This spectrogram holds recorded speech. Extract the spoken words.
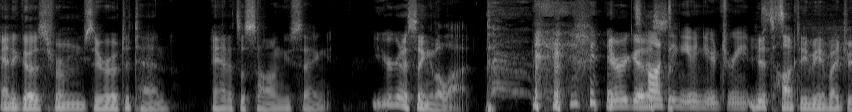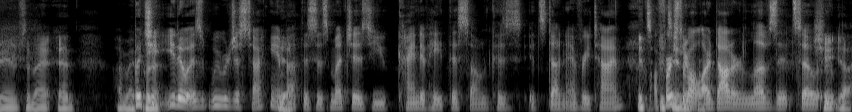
and it goes from zero to ten, and it's a song you sing. You're gonna sing it a lot. You're it's gonna haunting you in your dreams. It's haunting me in my dreams, and I and I might But you, it. you know, as we were just talking Yeah. about this, as much as you kind of hate this song because it's done every time. It's, it's First of all, our daughter loves it, so She- yeah.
